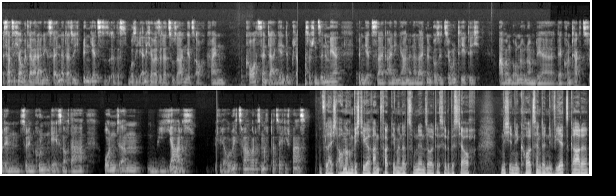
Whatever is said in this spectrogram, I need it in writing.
Es hat sich auch mittlerweile einiges verändert. Also ich bin jetzt, das muss ich ehrlicherweise dazu sagen, jetzt auch kein Callcenter-Agent im klassischen Sinne mehr. Bin jetzt seit einigen Jahren in einer leitenden Position tätig, aber im Grunde genommen der, der Kontakt zu den, zu den Kunden, der ist noch da. Und ähm, ja, das, ich wiederhole mich zwar, aber das macht tatsächlich Spaß. Vielleicht auch noch ein wichtiger Randfakt, den man dazu nennen sollte, ist ja, du bist ja auch nicht in den Callcentern, die wir jetzt gerade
